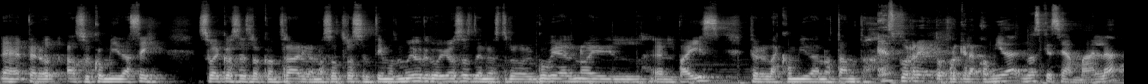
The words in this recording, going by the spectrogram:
eh, pero a su comida sí. Suecos es lo contrario, nosotros sentimos muy orgullosos de nuestro gobierno y el, país, pero la comida no tanto. Es correcto, porque la comida no es que sea mala,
